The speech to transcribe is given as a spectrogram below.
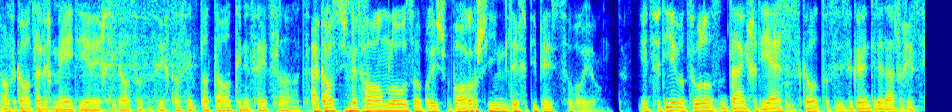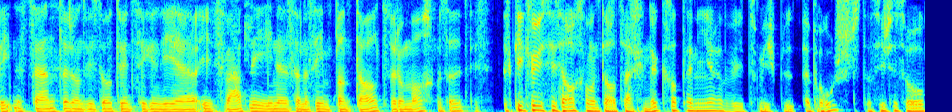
Also geht es eigentlich mehr in die Richtung, als dass man sich das Implantat in den Setz lässt? Auch das ist nicht harmlos, aber ist wahrscheinlich die bessere Variante. Jetzt für die, die zulassen und denken, Jesus Gott, also wieso gehen die nicht einfach ins Fitnesscenter und wieso tun sie irgendwie ins Wädli in so ein Implantat? Warum macht man so etwas? Es gibt gewisse Sachen, die man tatsächlich nicht trainieren kann, wie zum Beispiel eine Brust, das ist so.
